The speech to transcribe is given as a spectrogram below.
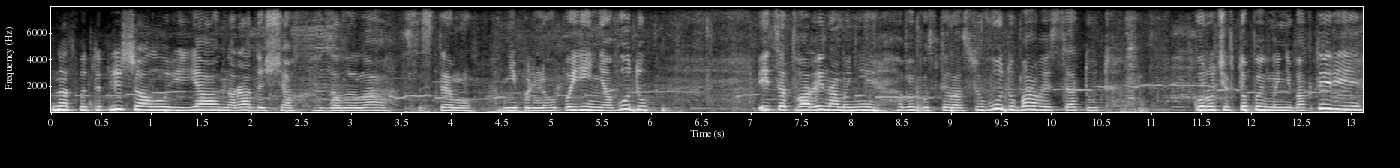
У нас потеплішало, і я на радощах залила систему ніпельного поїння воду. І ця тварина мені випустила всю воду, бавився тут. Коротше, втопив мені бактерії.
